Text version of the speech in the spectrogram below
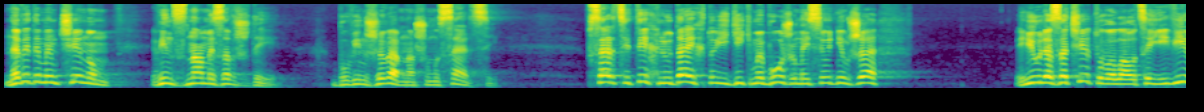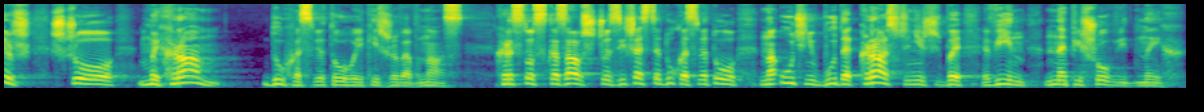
Невидимим чином Він з нами завжди, бо Він живе в нашому серці. В серці тих людей, хто є дітьми Божими, і сьогодні вже Юля зачитувала оцей вірш, що ми храм. Духа Святого, який живе в нас. Христос сказав, що зішестя Духа Святого на учнів буде краще, ніж би Він не пішов від них.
